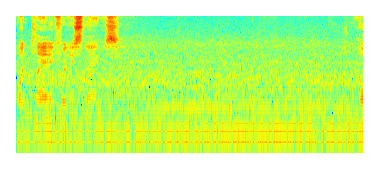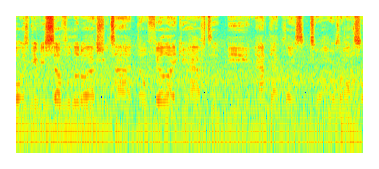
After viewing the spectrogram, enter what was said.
when planning for these things, always give yourself a little extra time. Don't feel like you have to be at that place in two hours, also.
